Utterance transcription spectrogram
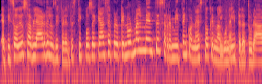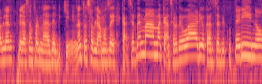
episodios a hablar de los diferentes tipos de cáncer, pero que normalmente se remiten con esto que en alguna literatura hablan de las enfermedades del bikini. Entonces hablamos de cáncer de mama, cáncer de ovario, cáncer bicuterino,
